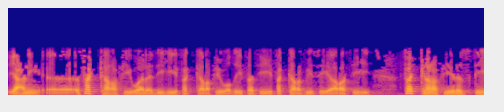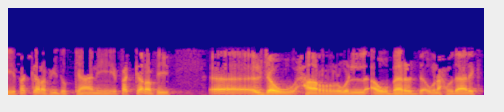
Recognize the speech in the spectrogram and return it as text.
يعني آه، فكر في ولده فكر في وظيفته فكر في سيارته فكر في رزقه فكر في دكانه فكر في آه، الجو حر أو برد أو نحو ذلك.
